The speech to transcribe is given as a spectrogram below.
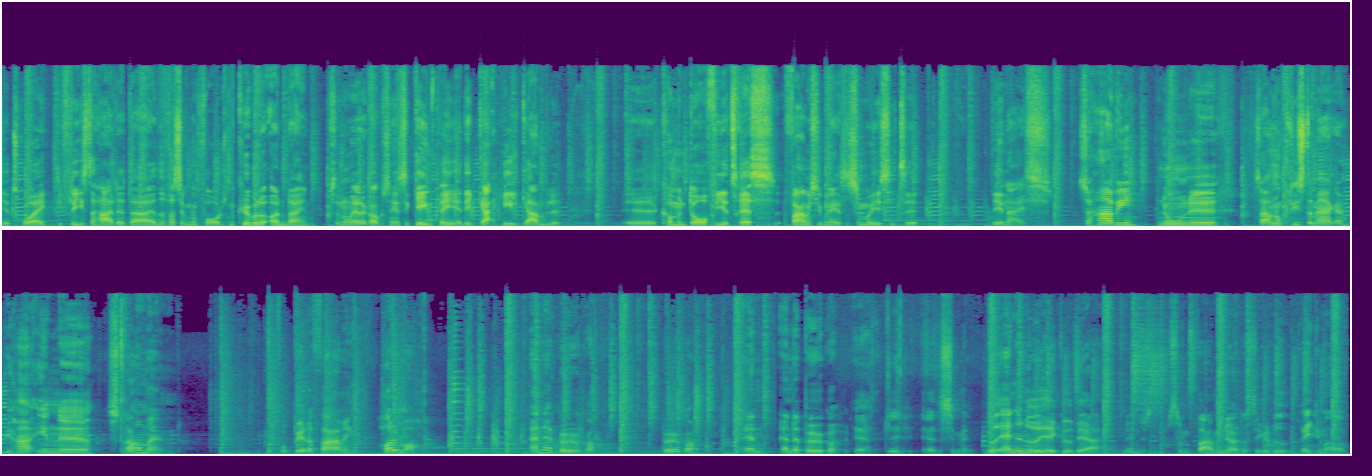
Jeg tror ikke, de fleste har det. Der, jeg ved faktisk ikke, om man får det, hvis man køber det online. Så nogle af jer, der godt kunne tænke at se gameplay af det ga- helt gamle øh, Commodore 64 Farming Simulator, så må I sige til. Det er nice. Så har vi nogle, øh, så har vi nogle klistermærker. Vi har en øh, Straumann på Better Farming. Holmer. Anna Burger. Burger An Anna Burger. Ja, det er det simpelthen. Noget andet noget, jeg ikke ved, hvad er, men som farminør, der sikkert ved rigtig meget om.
